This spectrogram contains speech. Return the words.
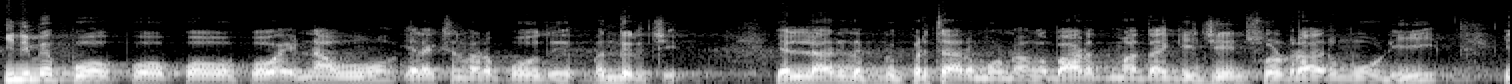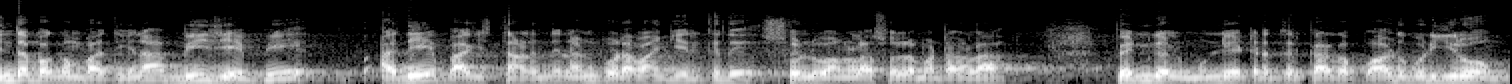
இனிமேல் போ போ போக போக என்னாகும் எலெக்ஷன் வரப்போகுது. வந்துருச்சு. எல்லோரும் இதை பிரச்சாரம் பண்ணுவாங்க. பாரத் மாதா கி ஜேன்னு சொல்கிறாரு மோடி. இந்த பக்கம் பார்த்தீங்கன்னா பிஜேபி அதே பாகிஸ்தான்லேருந்து நன்கொடை வாங்கியிருக்குது. சொல்லுவாங்களா சொல்ல மாட்டாங்களா? பெண்கள் முன்னேற்றத்திற்காக பாடுபடுகிறோம்.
